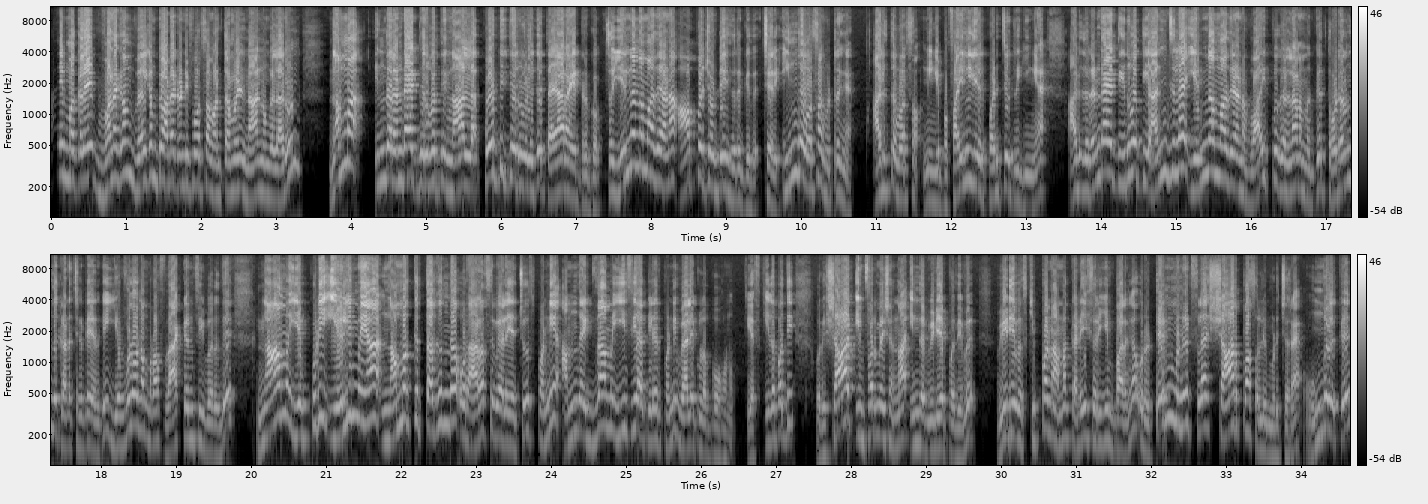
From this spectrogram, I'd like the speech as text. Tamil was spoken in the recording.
ஹாய் மக்களே. வணக்கம். Welcome to Adda twenty four seven Tamil. நான் உங்கள் அருண். நம்ம இந்த ரெண்டாயிரத்தி இருபத்தி நாலுல போட்டித் தேர்வுகளுக்கு தயாராயிட்டு இருக்கோம் ஸோ என்னென்ன மாதிரியான ஆப்பர்ச்சுனிட்டிஸ் இருக்குது? சரி இந்த வருஷம் விட்டுருங்க. அடுத்த வருஷம். நீங்க இப்ப ஃபைனல் இயர் படிச்சுட்டு இருக்கீங்க. அடுத்து ரெண்டாயிரத்தி இருபத்தி அஞ்சுல என்ன மாதிரியான வாய்ப்புகள்லாம் நமக்கு தொடர்ந்து கிடைச்சுக்கிட்டே இருக்கு? எவ்வளவு நம்பர் ஆஃப் வேக்கன்சி வருது? நாம எப்படி எளிமையா நமக்கு தகுந்த ஒரு அரசு வேலையை சூஸ் பண்ணி அந்த எக்ஸாமை ஈஸியா கிளியர் பண்ணி வேலைக்குள்ள போகணும்? எஸ் இதை பத்தி ஒரு ஷார்ட் இன்ஃபர்மேஷன் தான் இந்த வீடியோ பதிவு. வீடியோவை ஸ்கிப் பண்ணாம கடைசி வரைக்கும் பாருங்க. ஒரு டென் மினிட்ஸ்ல ஷார்ப்பா சொல்லி முடிச்சிடறேன். உங்களுக்கு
